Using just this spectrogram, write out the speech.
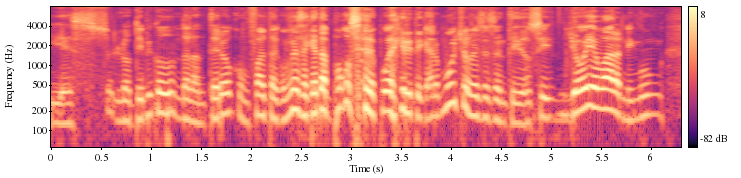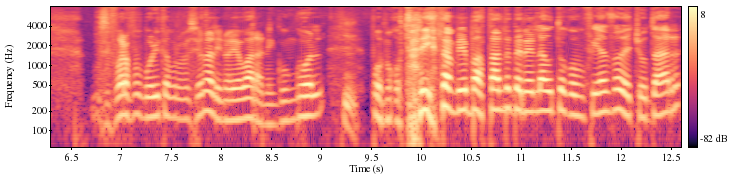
Y es lo típico de un delantero con falta de confianza, que tampoco se le puede criticar mucho en ese sentido. Si yo llevara ningún, si fuera futbolista profesional y no llevara ningún gol, Hmm. pues me costaría también bastante tener la autoconfianza de chutar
